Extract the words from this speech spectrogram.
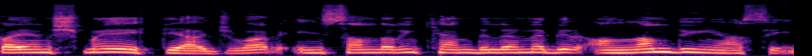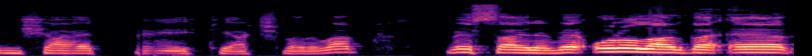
dayanışmaya ihtiyacı var. İnsanların kendilerine bir anlam dünyası inşa etmeye ihtiyaçları var vesaire ve oralarda eğer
